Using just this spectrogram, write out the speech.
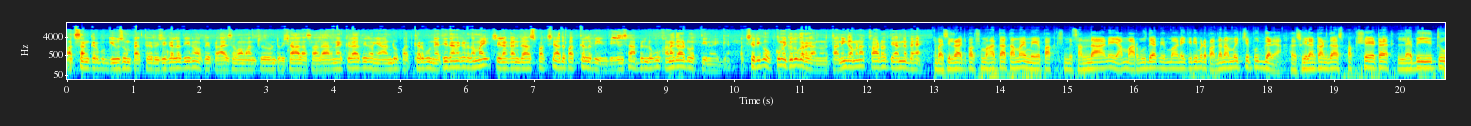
අත්සන් කරපු ගිවිසුම් පැත්තකට විසි කරලා තියෙනවා. අපේ ප්‍රාය සභා මන්ත්‍රීවරුන්ට විශාල අසාධාරණයක් වෙලා තියෙනවා. මේ ආණ්ඩුව පත් කරපු නැති තැනකට තමයි ශ්‍රී ලංකා නිදහස් පක්ෂය අද පත් කරලා තියෙන්නේ. ඒ නිසා අපිට ලොකු කනගාටුවක් තියෙනවා ඒක ගැන. පක්ෂ ටික ඔක්කොම එකතු කරගන්න ඕනේ. තනි ගමනක් කාටවත් යන්න බෑ. බැසිල් රාජපක්ෂ මහතා තමයි මේ පක්ෂ මේ සන්ධානයේ යම් අර්බුදයක් නිර්මාණය කිරීමට ප්‍රධානම වෙච්ච පුද්ගලයා. ශ්‍රී ලංකා නිදහස් පක්ෂයට ලැබිය යුතු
